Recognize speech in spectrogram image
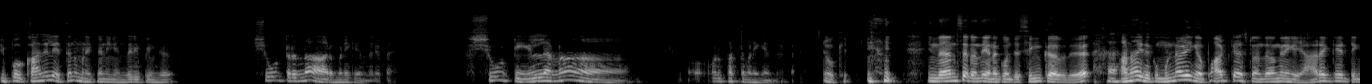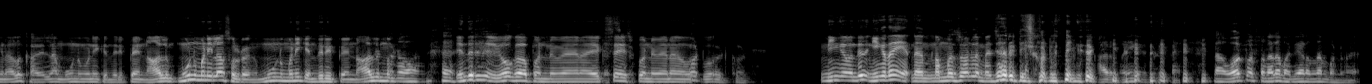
இப்போ காலையில எத்தனை மணிக்கு நீங்க எந்திரிப்பீங்க? ஷூட் இருந்தால் ஆறு மணிக்கு எழுந்திருப்பேன் ஷூட் இல்லைன்னா ஒரு பத்து மணிக்கு எழுந்திருப்பேன் ஓகே. இந்த ஆன்சர் வந்து எனக்கு கொஞ்சம் சிங்க் ஆகுது. ஆனா இதுக்கு முன்னாடி இங்க பாட்காஸ்ட் வந்தவங்க நீங்க யாரை கேட்டீங்கனாலும் காலையில மூணு மணிக்கு எந்திரிப்பேன். நாலு மூணு மணிலாம் சொல்றாங்க. மூணு மணிக்கு எந்திரிப்பேன். நாலு மணி எந்திரிச்சு யோகா பண்ணுவேன் நான் எக்ஸசைஸ் பண்ணுவேன் நான் குட் குட் குட் நீங்க வந்து நீங்க தான் நம்ம ஜோன்ல மெஜாரிட்டி ஜோன்ல நீங்க நான் ஒர்க் அவுட் பண்ணாலும் மத்தியானம் தான் பண்ணுவேன்.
